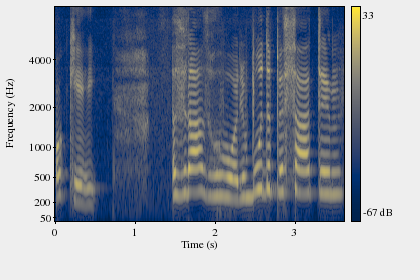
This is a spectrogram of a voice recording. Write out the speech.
Окей. Зразу говорю, буде писати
